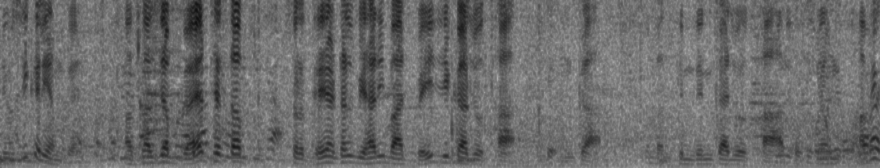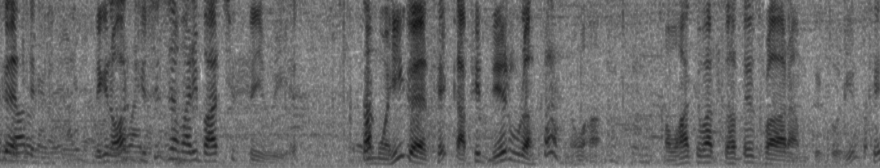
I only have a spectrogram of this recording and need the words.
में उसी के लिए हम गए। और कल जब गए थे तब श्रद्धेय अटल बिहारी वाजपेयी जी का जो था उनका अंतिम दिन का जो था तो उसमें हम हम भी गए थे। लेकिन और किसी से हमारी बातचीत नहीं हुई है। हम वहीं गए थे काफ़ी देर वो रहता है ना वहाँ। और वहाँ के बाद कहते हैं थोड़ा आराम कर तो ही थे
